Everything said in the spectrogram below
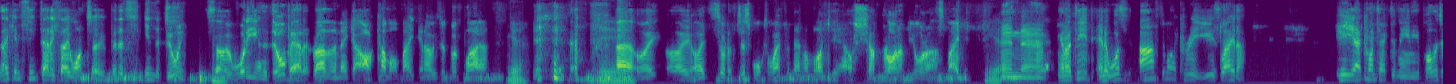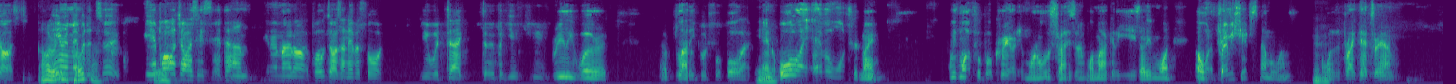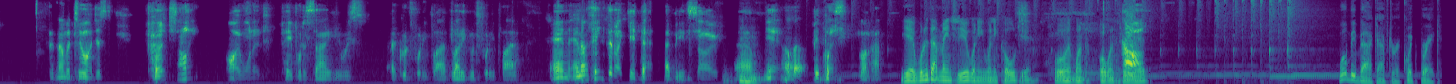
they can think that if they want to, but it's in the doing. So mm. what are you going to do about it? Rather than me go, oh, come on, mate, you know, he's a good player. Yeah. yeah, yeah. Uh, I, I, I sort of just walked away from that and I'm like, yeah, I'll shove right up your ass, mate. Yeah. And, uh, and I did. And it was after my career, years later, he uh, contacted me and he apologised. Oh, really? He remembered it too. He yeah. apologised. He said, um, you know, mate, I apologise. I never thought you would uh, do, but you you really were a, a bloody good footballer. Yeah. And all I ever wanted, mate, with my football career, I didn't want all Australians. I didn't want mark of the years. I didn't want. I wanted premierships. Number one, mm-hmm. I wanted to break that drought. But number two, I just personally, I wanted people to say he was a good footy player, bloody good footy player. and and I think that I get that a bit. So um, yeah, I'm a bit less like that. Yeah, what did that mean to you when he when he called you? What went what went through Oh. your head? We'll be back after a quick break.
